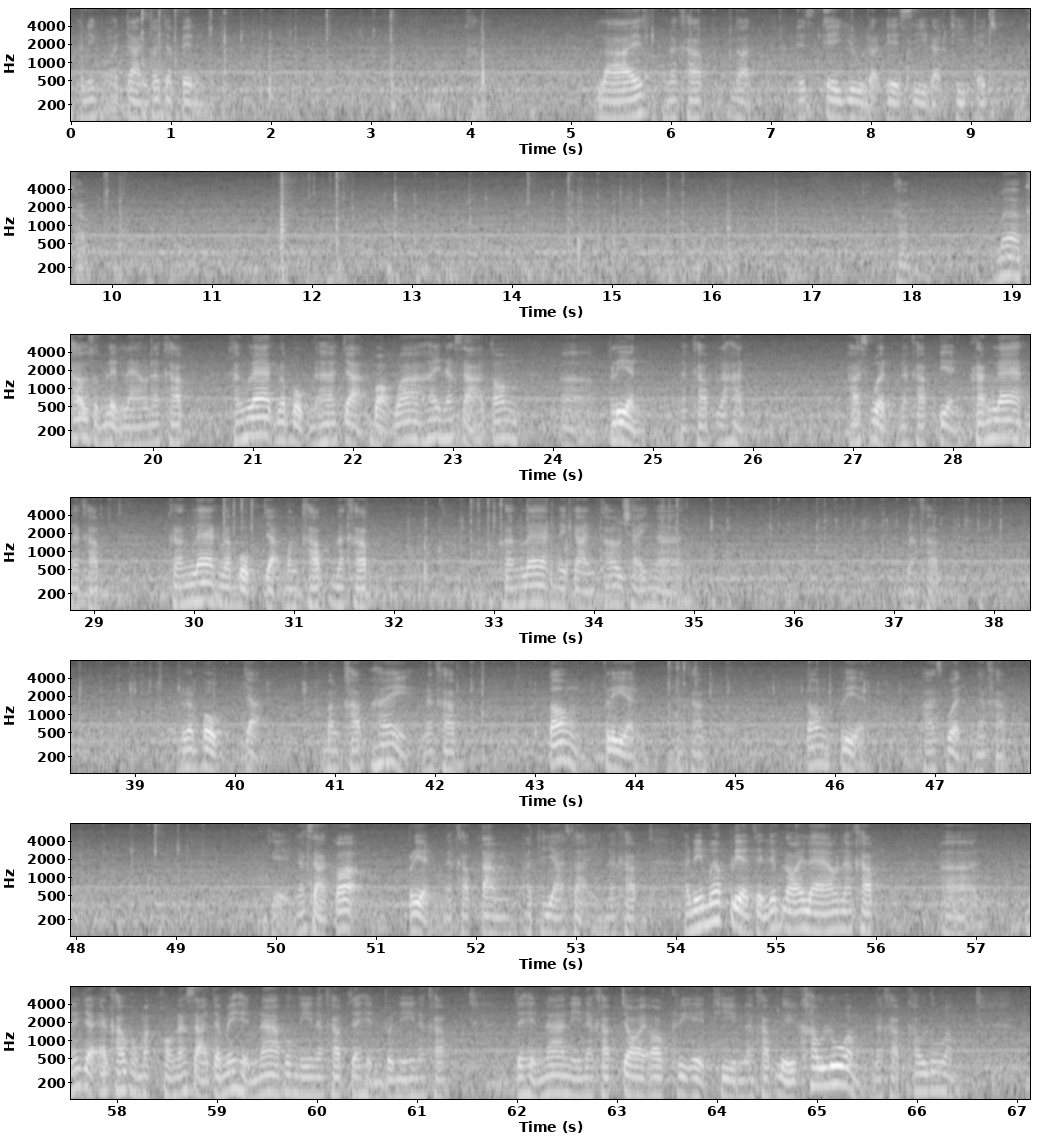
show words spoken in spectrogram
อันนี้ของอาจารย์ก็จะเป็น live นะครับ .sau .ac .th นะครับครับเมื่อเข้าสำเร็จแล้วนะครับ ครั้งแรกระบบนะฮะจะบอกว่าให้นักศึกษาต้องอเปลี่ยนนะครับรหัส พาสเวิร์ดนะครับ เปลี่ยนครั้งแรกนะครับ ครั้งแรกระบบจะบังคับนะครับ ครั้งแรกในการเข้าใช้งานนะครับ ระบบจะบังคับให้นะครับ ต้องเปลี่ยนนะครับ ต้องเปลี่ยนพาสเวิร์ดนะครับโอเคนักศึกษาก็เปลี่ยนนะครับตามอัธยาศัยนะครับ อันนี้เมื่อเปลี่ยนเสร็จเรียบร้อยแล้วนะครับ เนื่องจากแอคเคาท์ของของนักศึกษาจะไม่เห็นหน้าพวกนี้นะครับ จะเห็นตัวนี้นะครับ จะเห็นหน้านี้นะครับ Joy or Create Team นะครับ หรือเข้าร่วมนะครับ เข้าร่วม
